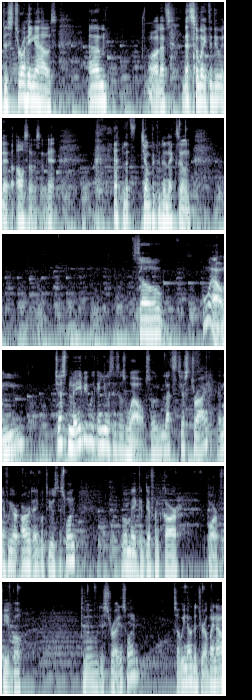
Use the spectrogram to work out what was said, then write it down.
destroying a house. Um, well, that's that's a way to do it also, so yeah. Let's jump into the next zone. So, well, just maybe we can use this as well. So let's just try. And if we are, aren't able to use this one, we'll make a different car or vehicle to destroy this one. So we know the drill by now.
